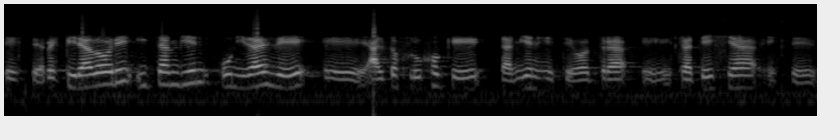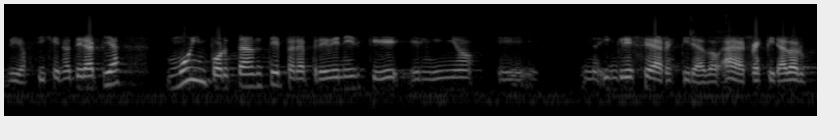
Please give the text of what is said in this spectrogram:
este, respiradores y también unidades de eh, alto flujo, que también es este, otra eh, estrategia este, de oxigenoterapia muy importante para prevenir que el niño ingrese a respirador, a respirador,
